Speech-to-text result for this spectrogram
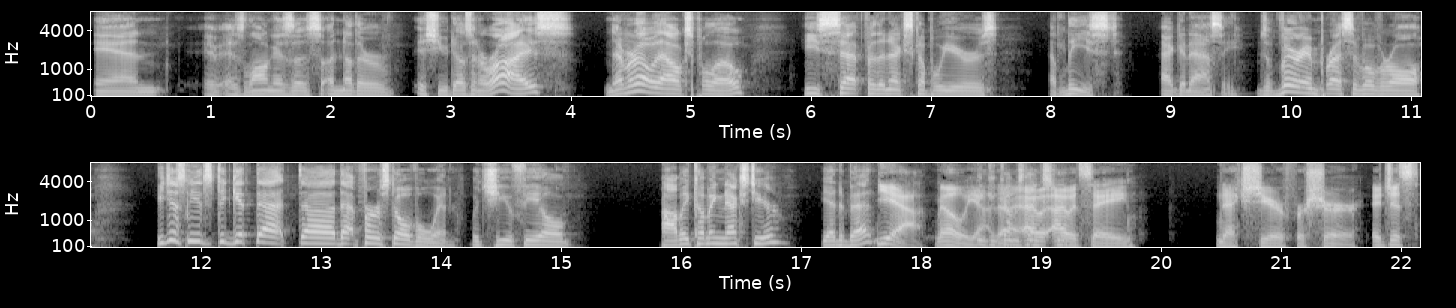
and as long as this, another issue doesn't arise, never know with Alex Palou, he's set for the next couple years at least at Ganassi. It's a very impressive overall. He just needs to get that uh, that first oval win, which you feel probably coming next year. You had to bet. Yeah. Oh, yeah. Think it comes I, I year? would say next year for sure. It just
